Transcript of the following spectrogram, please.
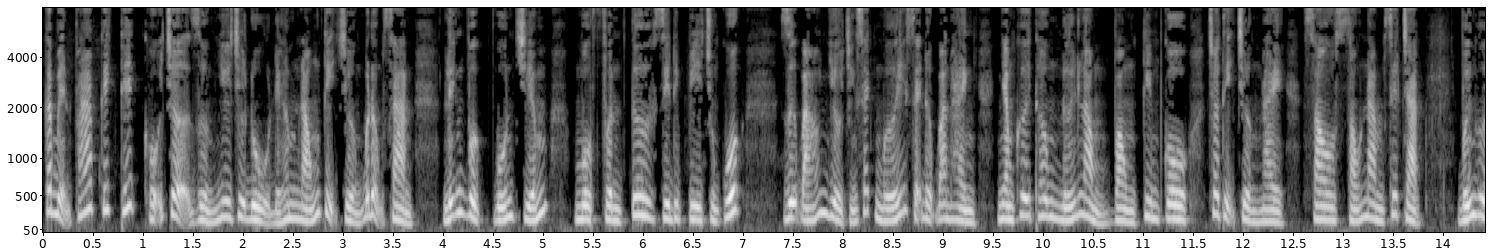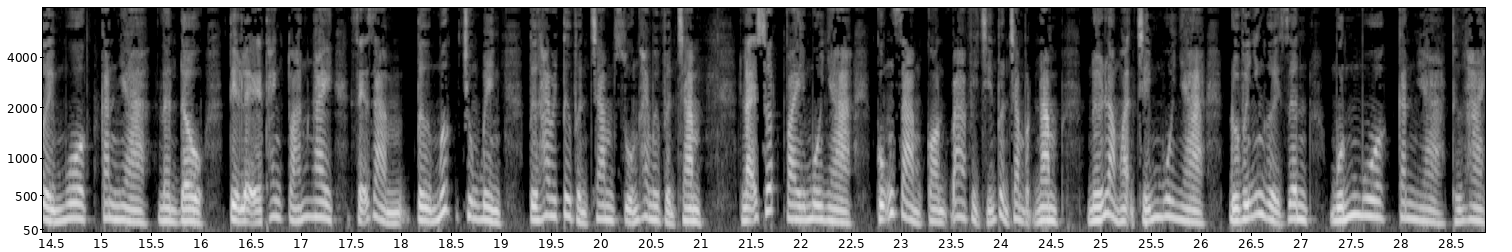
Các biện pháp kích thích hỗ trợ dường như chưa đủ để hâm nóng thị trường bất động sản, lĩnh vực vốn chiếm 1 phần tư GDP Trung Quốc dự báo nhiều chính sách mới sẽ được ban hành nhằm khơi thông nới lỏng vòng kim cô cho thị trường này sau 6 năm siết chặt. Với người mua căn nhà lần đầu, tỷ lệ thanh toán ngay sẽ giảm từ mức trung bình từ 24% xuống 20%. Lãi suất vay mua nhà cũng giảm còn 3,9% một năm, nới lỏng hạn chế mua nhà đối với những người dân muốn mua căn nhà thứ hai.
